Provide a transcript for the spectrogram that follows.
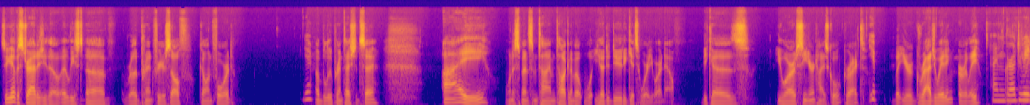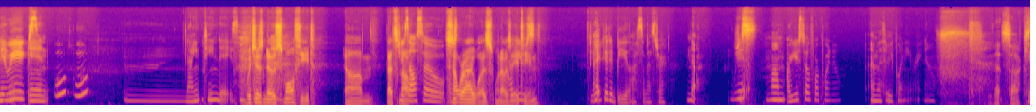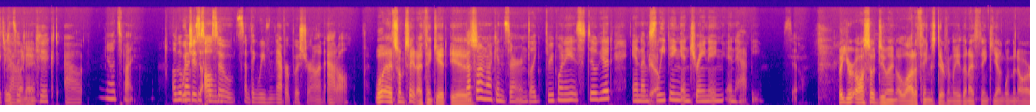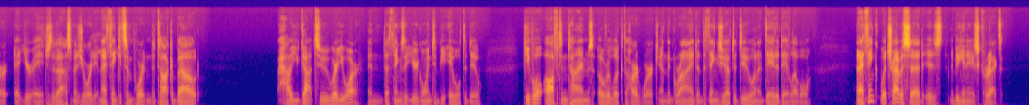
So you have a strategy, though, at least a road print for yourself going forward. Yeah. A blueprint, I should say. I want to spend some time talking about what you had to do to get to where you are now, because you are a senior in high school, correct? Yep. But you're graduating early, I'm graduating weeks. in mm, 19 days. which is no small feat. Um, that's She's not. also. That's not where I was when I was Are you 18. s- Did you get a B last semester? No. We- She's, Mom, are you still oh? 4.0? I'm a 3.8 right now. That sucks. Kicked It's out. okay. Kicked out. No, it's fine. I'll go back Which to is school. also something we've never pushed her on at all. Well, that's what I'm saying. I think it is. That's why I'm not concerned. Like 3.8 is still good, and I'm Yeah. sleeping and training and happy. So But you're also doing a lot of things differently than I think young women are at your age, the vast majority. And I think it's important to talk about how you got to where you are and the things that you're going to be able to do. People oftentimes overlook the hard work and the grind and the things you have to do on a day to day level. And I think what Travis said is in the beginning is correct.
